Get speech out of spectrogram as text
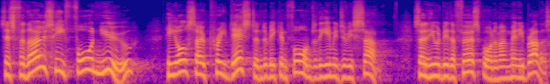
says, For those he foreknew, he also predestined to be conformed to the image of his son, so that he would be the firstborn among many brothers.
